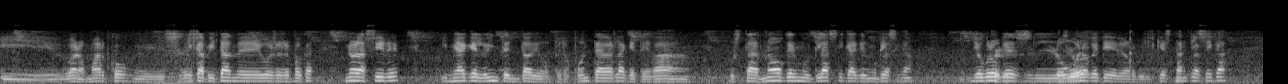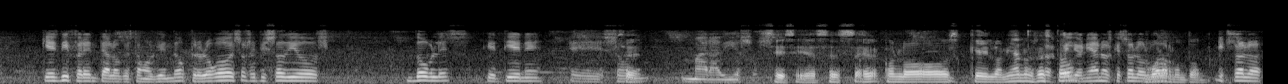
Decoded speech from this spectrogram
y bueno, Marco, es el capitán de USS Época, no la sigue y mira que lo he intentado, digo, pero ponte a verla que te va a gustar, no que es muy clásica, que es muy clásica, yo creo Pero que es lo yo- bueno que tiene de Orville, que es tan clásica que es diferente a lo que estamos viendo, pero luego esos episodios dobles que tiene eh, son maravillosos. Sí, sí, es, es, eh, con los kelonianos Los esto. pelionianos que son los mola Borg, un montón. que son los-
